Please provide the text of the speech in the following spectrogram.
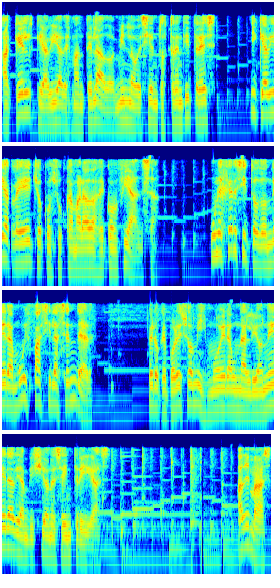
aquel que había desmantelado en 1933 y que había rehecho con sus camaradas de confianza. Un ejército donde era muy fácil ascender, pero que por eso mismo era una leonera de ambiciones e intrigas. Además,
